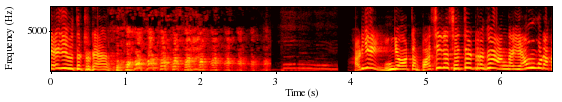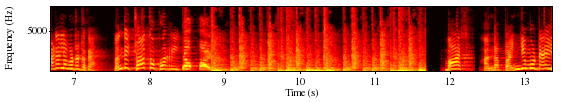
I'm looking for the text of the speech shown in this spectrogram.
லேகி வித்துட்டு இருக்க? அடியே இங்க ஒருத்தன் பசியில செத்துட்டு இருக்கேன். அங்க எவன் கூட கடையில போட்டுட்டு இருக்கேன் வந்து சோத்த போடுறி. பாஸ் அந்த பஞ்சு மிட்டாய்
